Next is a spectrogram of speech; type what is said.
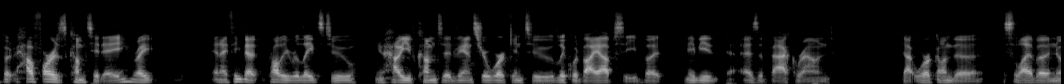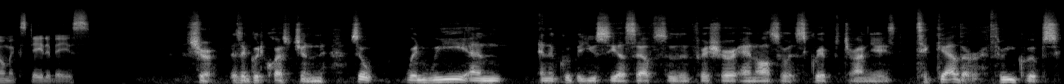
but how far has come today, right? and I think that probably relates to you know how you've come to advance your work into liquid biopsy. But maybe as a background, that work on the saliva omics database. Sure, that's a good question. So when we and and a group at UCSF, Susan Fisher, and also at Scripps, John Yates, together, three groups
